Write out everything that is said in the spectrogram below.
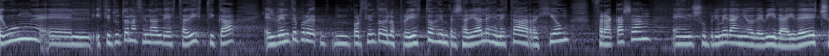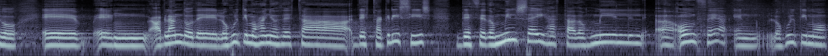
Según el Instituto Nacional de Estadística, el 20% de los proyectos empresariales en esta región fracasan en su primer año de vida y, de hecho, eh, hablando de los últimos años de esta, de crisis, desde 2006 hasta 2011, en los últimos,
